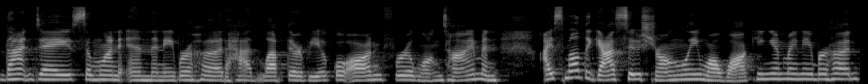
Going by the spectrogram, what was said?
That day, someone in the neighborhood had left their vehicle on for a long time, and I smelled the gas so strongly while walking in my neighborhood.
